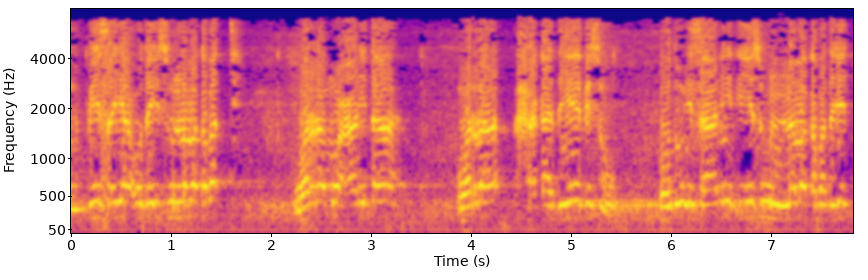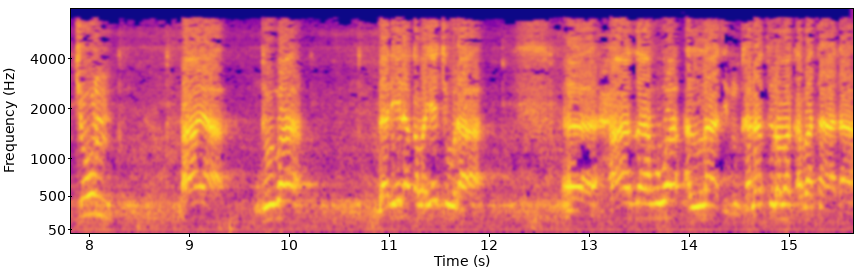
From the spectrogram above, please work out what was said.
دبي سيا أديس نما قبط ورا معاندا ورا حقا ديبسو oduu isaanii dhiisuun nama qabata jechuun aya duuba daliila qaba jechuudha. Haadha huwa allaazim kanatu nama qabataadha.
